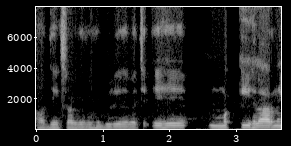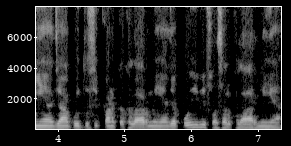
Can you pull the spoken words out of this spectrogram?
ਆਪ ਦੇਖ ਸਕਦੇ ਹੋ ਤੁਸੀਂ ਵੀਡੀਓ ਦੇ ਵਿੱਚ, ਇਹ ਮੱਕੀ ਖਿਲਾਰਨੀ ਹੈ ਜਾਂ ਕੋਈ ਤੁਸੀਂ ਕਣਕ ਖਿਲਾਰਨੀ ਹੈ ਜਾਂ ਕੋਈ ਵੀ ਫਸਲ ਖਿਲਾਰਨੀ ਹੈ,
